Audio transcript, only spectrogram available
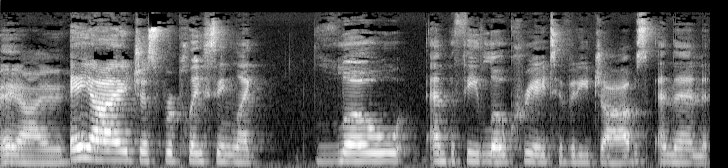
AI. ai just replacing like low empathy low creativity jobs and then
